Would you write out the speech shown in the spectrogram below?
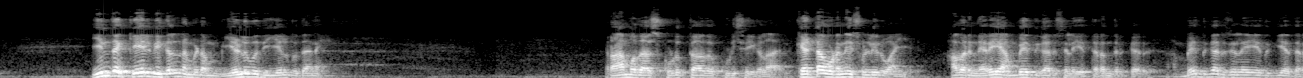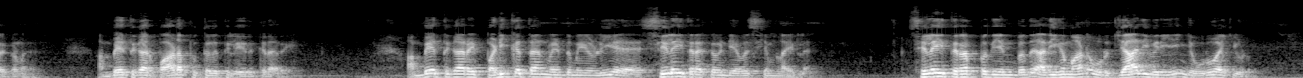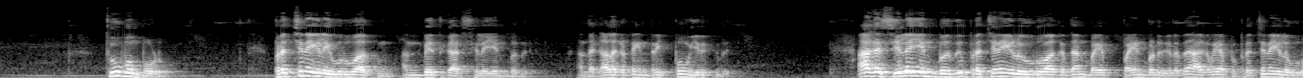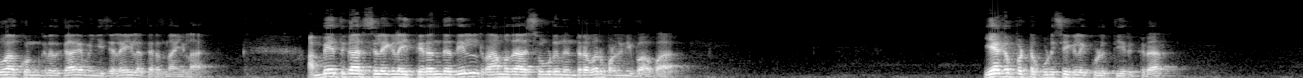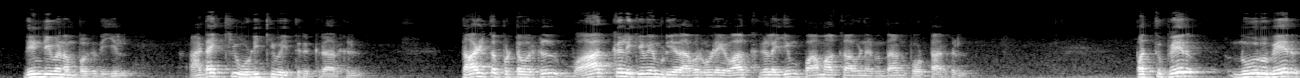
இந்த கேள்விகள் நம்மிடம் எழுவது இயல்பு தானே. ராமதாஸ் கொடுத்தாத குடிசைகளா? கேட்டா உடனே சொல்லிடுவாங்க அவர் நிறைய அம்பேத்கர் சிலையை திறந்திருக்காரு. அம்பேத்கர் சிலையை எதுக்கே திறக்கணும்? அம்பேத்கர் பாடப்புத்தகத்தில் இருக்கிறாரு. அம்பேத்கரை படிக்கத்தான் வேண்டுமே ஒழிய சிலை திறக்க வேண்டிய அவசியம்லாம் இல்லை. சிலை திறப்பது என்பது அதிகமான ஒரு ஜாதி வெறியை இங்கே உருவாக்கிவிடும். தூபம் போடும். பிரச்சனைகளை உருவாக்கும் அம்பேத்கர் சிலை என்பது. அந்த காலகட்டம் இன்றைப்பும் இருக்குது. ஆக சிலை என்பது பிரச்சனைகளை உருவாக்கத்தான் பய பயன்படுகிறது. ஆகவே அப்போ பிரச்சனைகளை உருவாக்கணுங்கிறதுக்காக இவங்க சிலைகளை திறந்தாங்களா? அம்பேத்கர் சிலைகளை திறந்ததில் ராமதாசோடு நின்றவர் பழனி பாபா ஏகப்பட்ட குடிசைகளை கொளுத்தி இருக்கிறார் திண்டிவனம் பகுதியில் அடக்கி ஒடுக்கி வைத்திருக்கிறார்கள். தாழ்த்தப்பட்டவர்கள் வாக்களிக்கவே முடியாது. அவர்களுடைய வாக்குகளையும் பாமகவினர் தான் போட்டார்கள். பத்து பேர் நூறு பேர்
